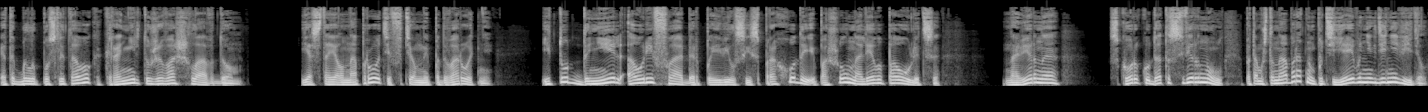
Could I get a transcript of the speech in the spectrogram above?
Это было после того, как Ранильд уже вошла в дом. Я стоял напротив, в темной подворотне, и тут Даниэль Аурифабер появился из прохода и пошел налево по улице. Наверное, скоро куда-то свернул, потому что на обратном пути я его нигде не видел.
